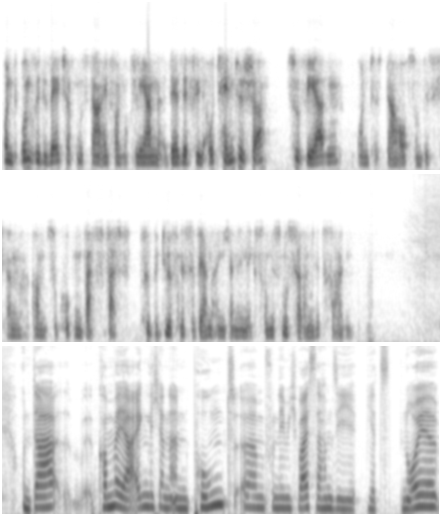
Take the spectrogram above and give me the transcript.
Und unsere Gesellschaft muss da einfach noch lernen, sehr, sehr viel authentischer zu werden und da auch so ein bisschen ähm, zu gucken, was, was für Bedürfnisse werden eigentlich an den Extremismus herangetragen. Und da kommen wir ja eigentlich an einen Punkt, ähm, von dem ich weiß, da haben Sie jetzt neue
